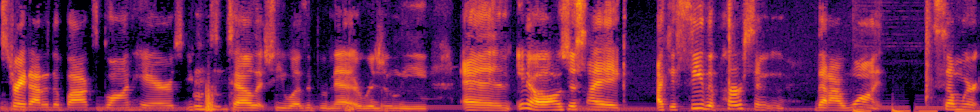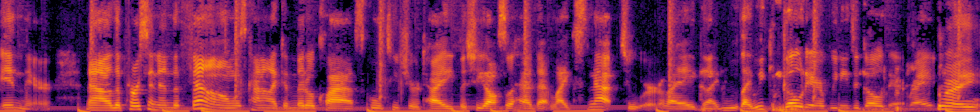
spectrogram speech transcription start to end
straight out of the box blonde hairs. You mm-hmm. could tell that she was a brunette originally. And you know i was just like i could see the person that i want somewhere in there. Now the person in the film was kind of like a middle class school teacher type but she also had that like snap to her. Like like like we can go there if we need to go there right? Right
